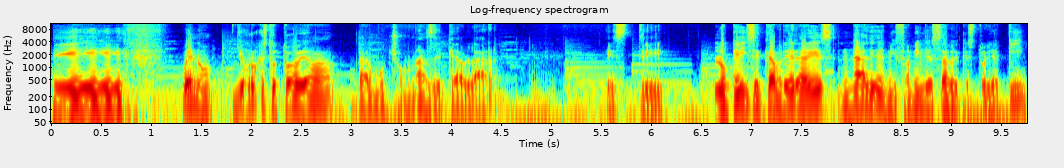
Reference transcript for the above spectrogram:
Eh, bueno, yo creo que esto todavía va a dar mucho más de qué hablar. Este, lo que dice Cabrera es, nadie de mi familia sabe que estoy aquí.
